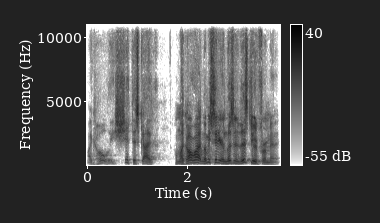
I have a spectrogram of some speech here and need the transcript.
Like, holy shit, this guy. I'm like, all right, let me sit here and listen to this dude for a minute.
